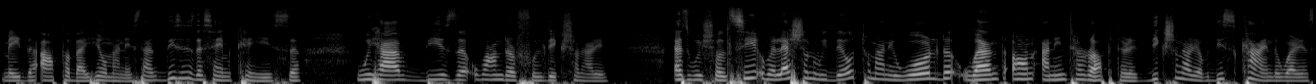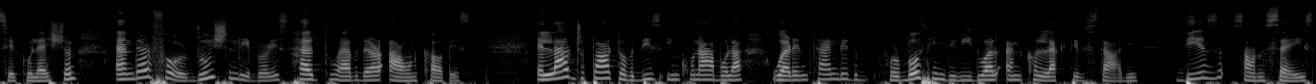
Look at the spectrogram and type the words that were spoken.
made up by humanists. And this is the same case. we have this uh, wonderful dictionary as we shall see, relation with the Ottoman world went on uninterrupted. Dictionary of this kind were in circulation, and therefore Jewish libraries had to have their own copies. A large part of these incunabula were intended for both individual and collective study. These, Son says,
